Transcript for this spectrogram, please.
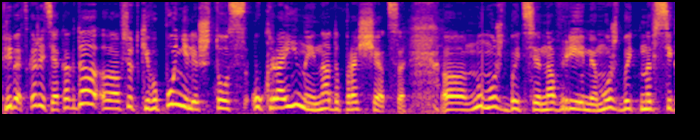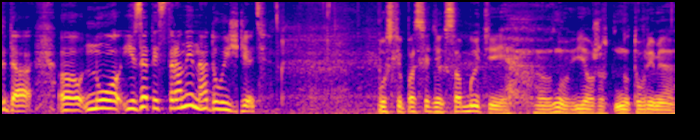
Ребят, скажите, а когда все-таки вы поняли, что с Украиной надо прощаться? Э, ну, может быть, на время, может быть, навсегда. Э, но из этой страны надо уезжать. После последних событий, э, ну, я уже на то время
